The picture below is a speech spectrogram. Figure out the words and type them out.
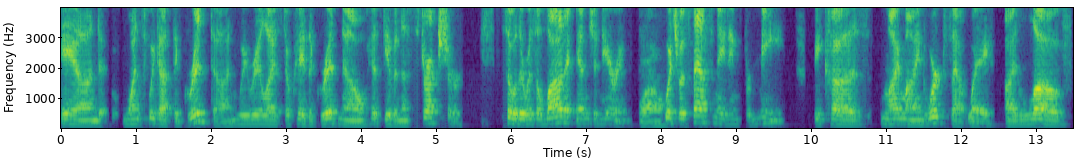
And once we got the grid done, we realized okay, the grid now has given us structure. So there was a lot of engineering Wow. which was fascinating for me because my mind works that way. I love,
